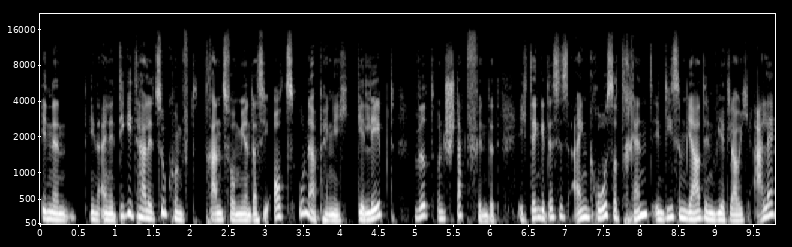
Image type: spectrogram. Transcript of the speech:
in, einen, in eine digitale Zukunft transformieren, dass sie ortsunabhängig gelebt wird und stattfindet. Ich denke, das ist ein großer Trend in diesem Jahr, den wir, glaube ich, alle,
